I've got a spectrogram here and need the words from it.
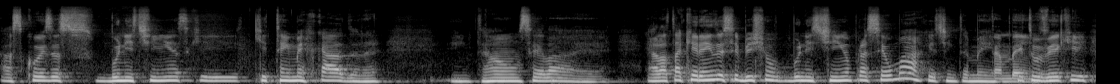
as coisas bonitinhas que, que tem mercado, né? Então, sei lá, é, ela tá querendo esse bicho bonitinho para ser o marketing também. Também. Porque tu vê que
